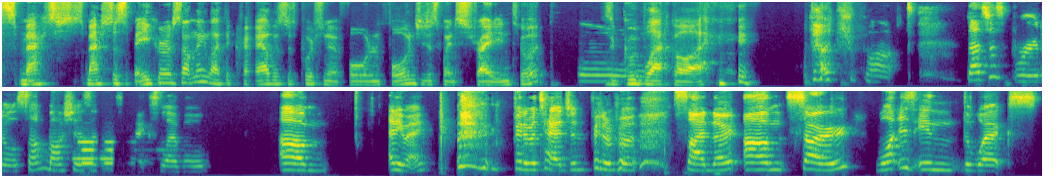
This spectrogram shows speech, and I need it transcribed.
smashed smashed the speaker or something. Like the crowd was just pushing her forward and forward, and she just went straight into it. It was a good black eye. That's fucked. That's just brutal. Some moshes are just next level. Um. Anyway, bit of a tangent, bit of a side note. Um. So, what is in the works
